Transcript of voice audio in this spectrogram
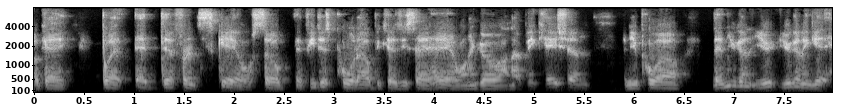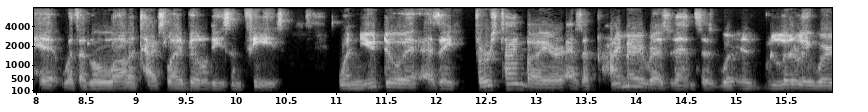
Okay, but at different scales. So if you just pull it out because you say, "Hey, I want to go on a vacation," and you pull out then you're going you're, you're going to get hit with a lot of tax liabilities and fees. When you do it as a first time buyer as a primary residence is literally where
